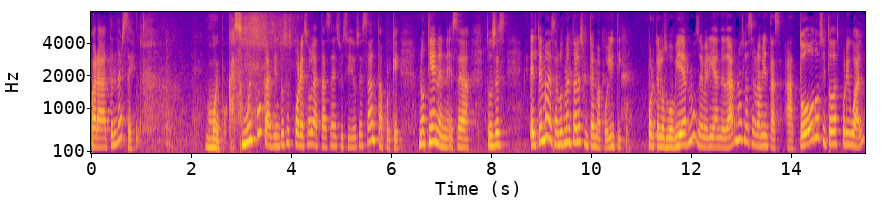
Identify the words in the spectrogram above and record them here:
para atenderse? Muy pocas. Muy pocas, y entonces por eso la tasa de suicidios es alta, porque no tienen esa... Entonces, el tema de salud mental es un tema político, porque los gobiernos deberían de darnos las herramientas a todos y todas por igual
